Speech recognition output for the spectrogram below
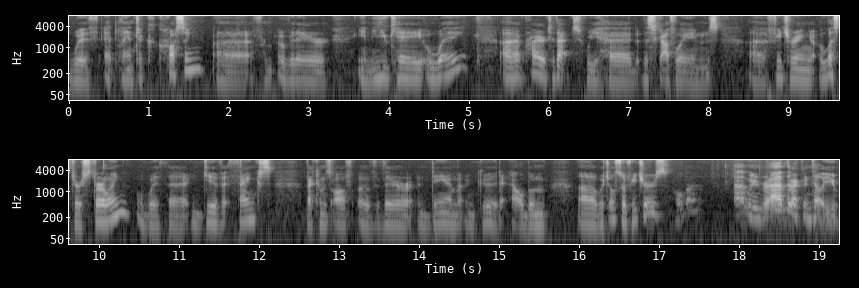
with Atlantic Crossing uh, from over there in the UK way. Uh, prior to that, we had the Ska Flames uh, featuring Lester Sterling with uh, Give Thanks. That comes off of their Damn Good album, uh, which also features. Hold on. I'm to grab the record and tell you.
